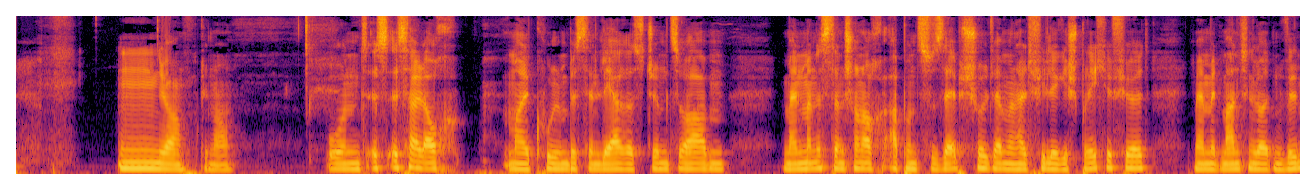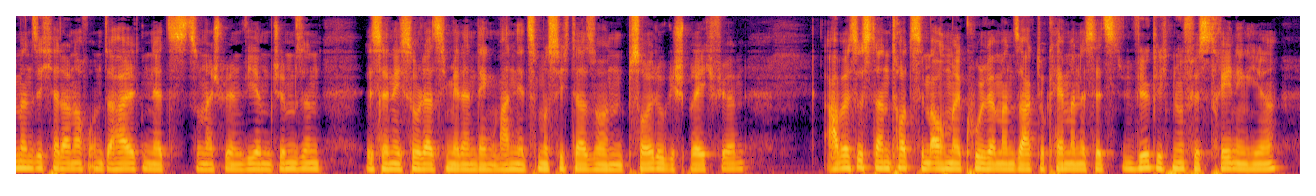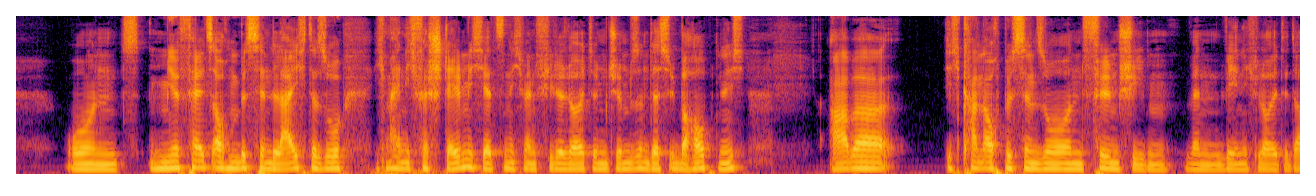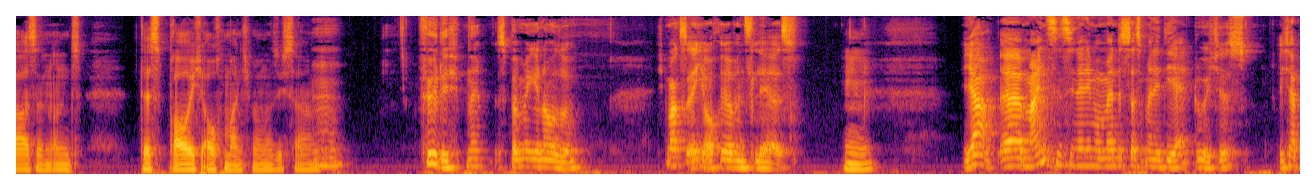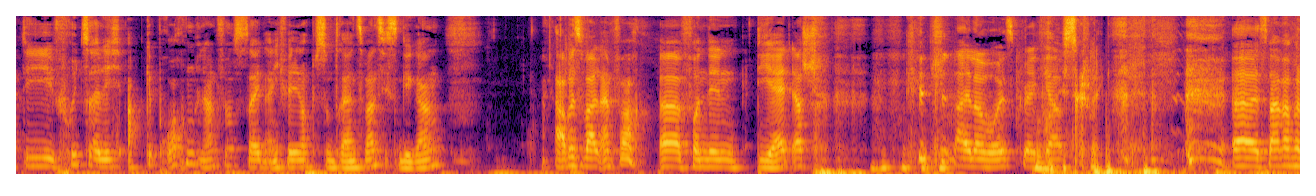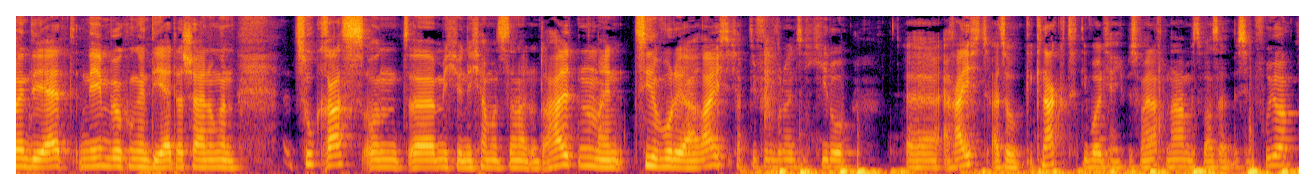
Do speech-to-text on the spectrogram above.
Mm, ja, genau. Und es ist halt auch mal cool, ein bisschen leeres Gym zu haben. Ich meine, man ist dann schon auch ab und zu selbst schuld, wenn man halt viele Gespräche führt. Ich meine, mit manchen Leuten will man sich ja dann auch unterhalten. Jetzt zum Beispiel, wenn wir im Gym sind, ist ja nicht so, dass ich mir dann denke, Mann, jetzt muss ich da so ein Pseudo-Gespräch führen. Aber es ist dann trotzdem auch mal cool, wenn man sagt, okay, man ist jetzt wirklich nur fürs Training hier. Und mir fällt es auch ein bisschen leichter so, ich meine, ich verstell mich jetzt nicht, wenn viele Leute im Gym sind, das überhaupt nicht. Aber ich kann auch bisschen so einen Film schieben, wenn wenig Leute da sind. Und das brauche ich auch manchmal, muss ich sagen. Fühl ich, ne? Ist bei mir genauso. Ich mag es eigentlich auch eher, wenn es leer ist. Mhm. Ja, äh, mein Cincinnati-Moment ist, dass meine Diät durch ist. Ich habe die frühzeitig abgebrochen, in Anführungszeichen. Eigentlich wäre die noch bis zum 23. gegangen. Aber es war halt einfach äh, von den diät Kleiner Voice Crack, ja. Voice crack. Äh, es war einfach von den Diät-Nebenwirkungen, Diäterscheinungen zu krass und äh, mich und ich haben uns dann halt unterhalten. Mein Ziel wurde ja erreicht. Ich habe die 95 Kilo äh, erreicht, also geknackt. Die wollte ich eigentlich bis Weihnachten haben. Es war es halt ein bisschen früher.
